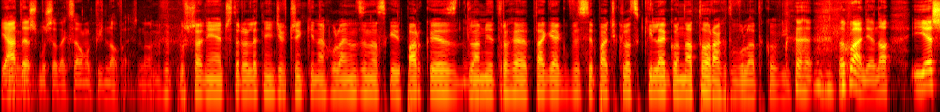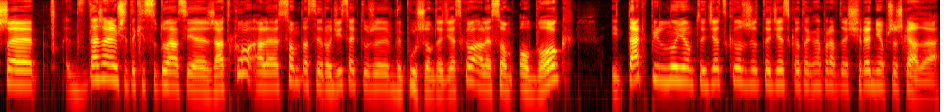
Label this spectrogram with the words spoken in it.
Ja też muszę tak samo pilnować. No. Wypuszczanie czteroletniej dziewczynki na hulajnodze na skateparku jest No. dla mnie trochę tak jak wysypać klocki Lego na torach dwulatkowi. Dokładnie, no i jeszcze zdarzają się takie sytuacje rzadko, ale są tacy rodzice, którzy wypuszczą to dziecko, ale są obok i tak pilnują to dziecko, że to dziecko tak naprawdę średnio przeszkadza.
